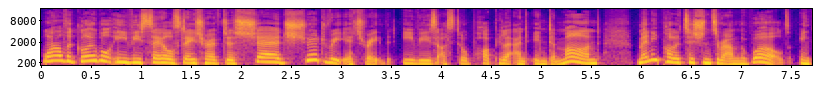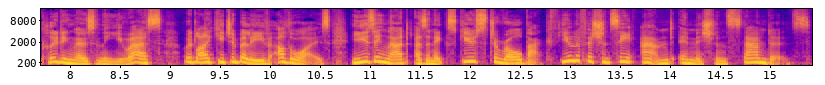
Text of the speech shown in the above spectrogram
While the global EV sales data I've just shared should reiterate that EVs are still popular and in demand, many politicians around the world, including those in the US, would like you to believe otherwise, using that as an excuse to roll back fuel efficiency and emissions standards.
